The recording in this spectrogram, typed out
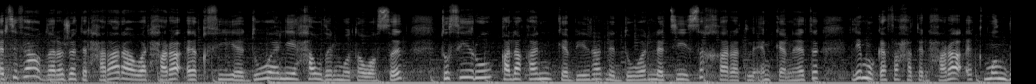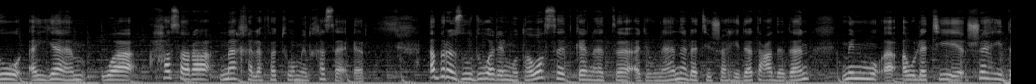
ارتفاع درجات الحرارة والحرائق في دول حوض المتوسط تثير قلقا كبيرا للدول التي سخرت الإمكانات لمكافحة الحرائق منذ أيام وحصر ما خلفته من خسائر. أبرز دول المتوسط كانت اليونان التي شهدت عددا من أو التي شهد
